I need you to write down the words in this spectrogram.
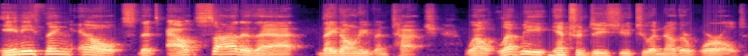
anything else that's outside of that, they don't even touch. Well, let me introduce you to another world.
